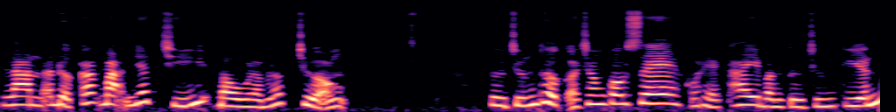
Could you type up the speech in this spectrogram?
Lan đã được các bạn nhất trí bầu làm lớp trưởng. Từ chứng thực ở trong câu C có thể thay bằng từ chứng kiến.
